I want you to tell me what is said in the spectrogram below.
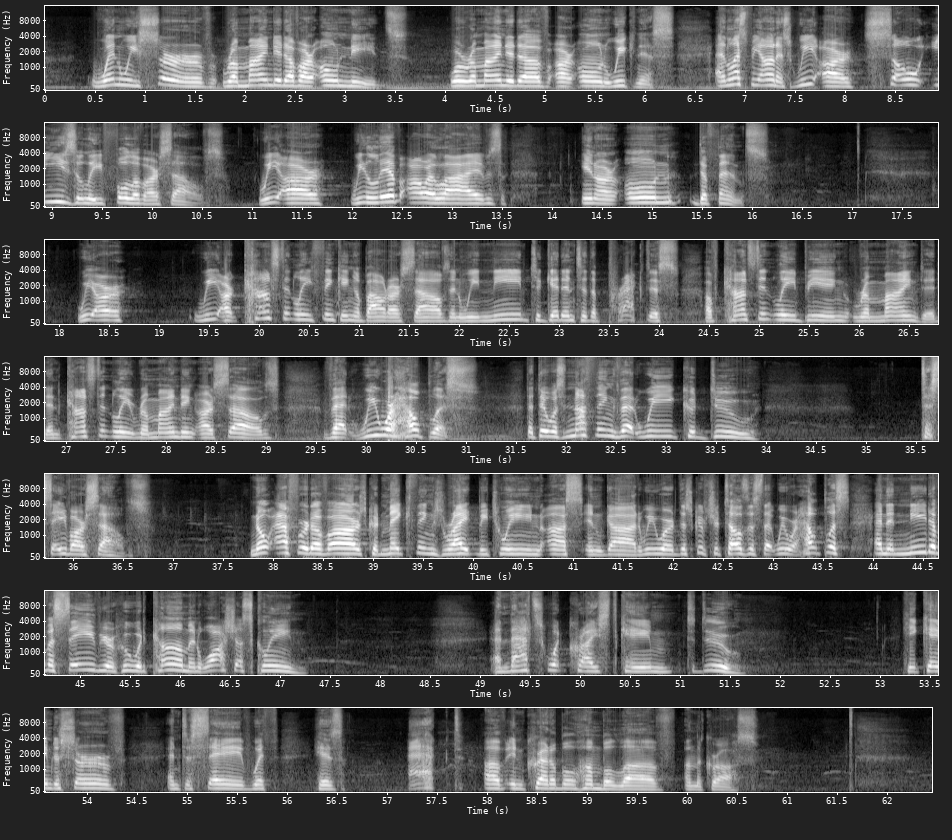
when we serve, reminded of our own needs. We're reminded of our own weakness. And let's be honest, we are so easily full of ourselves. We are we live our lives in our own defense. We are we are constantly thinking about ourselves, and we need to get into the practice of constantly being reminded and constantly reminding ourselves that we were helpless, that there was nothing that we could do to save ourselves. No effort of ours could make things right between us and God. We were, the scripture tells us that we were helpless and in need of a Savior who would come and wash us clean. And that's what Christ came to do. He came to serve and to save with his act of incredible, humble love on the cross.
